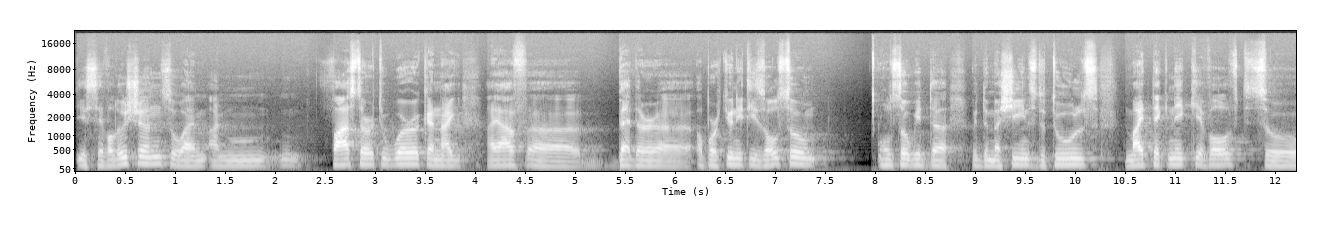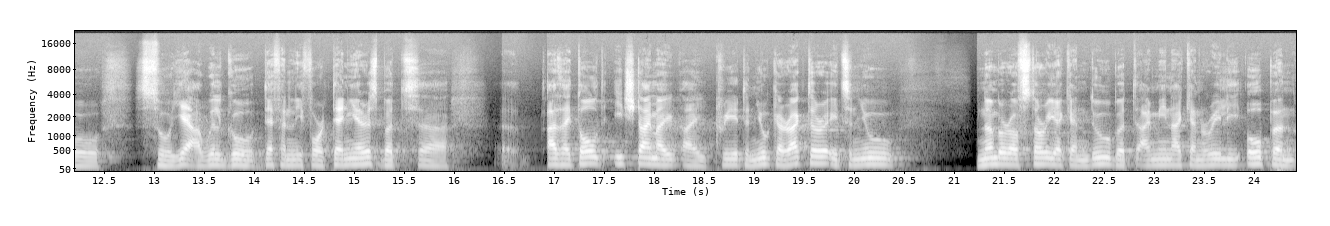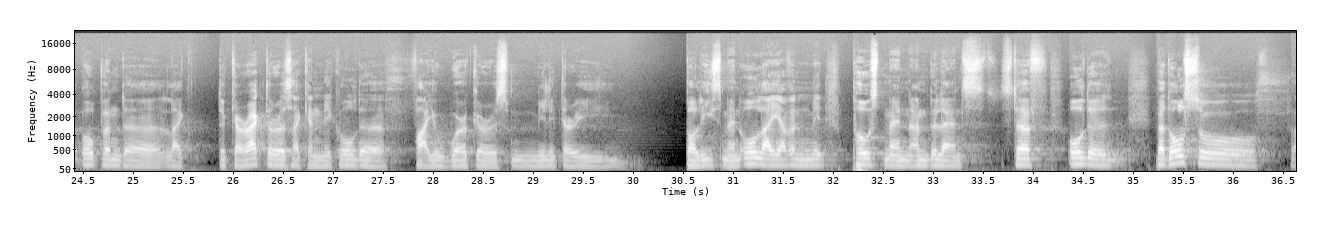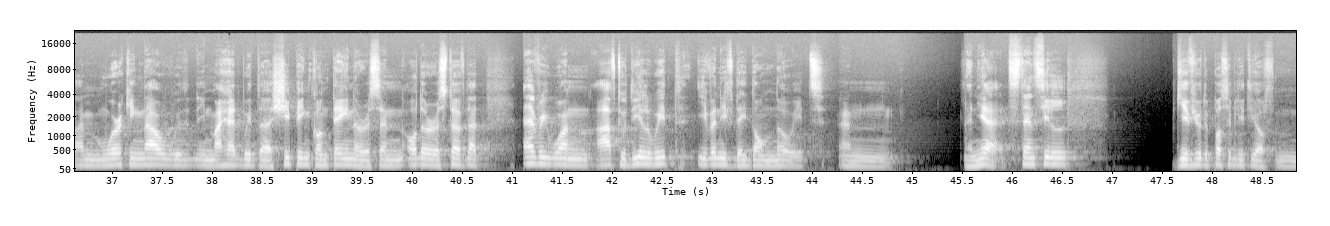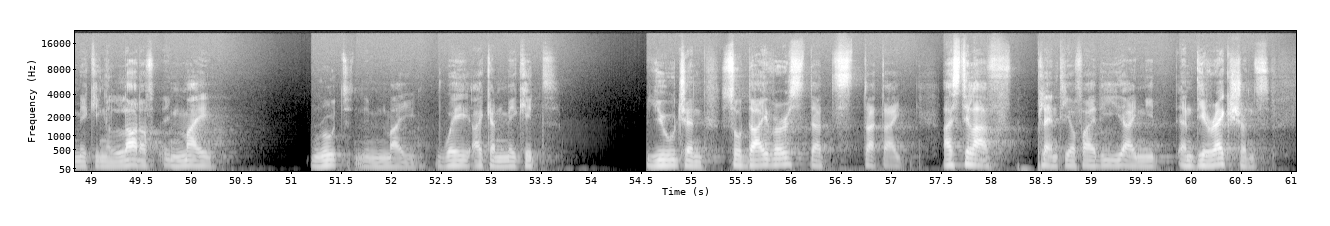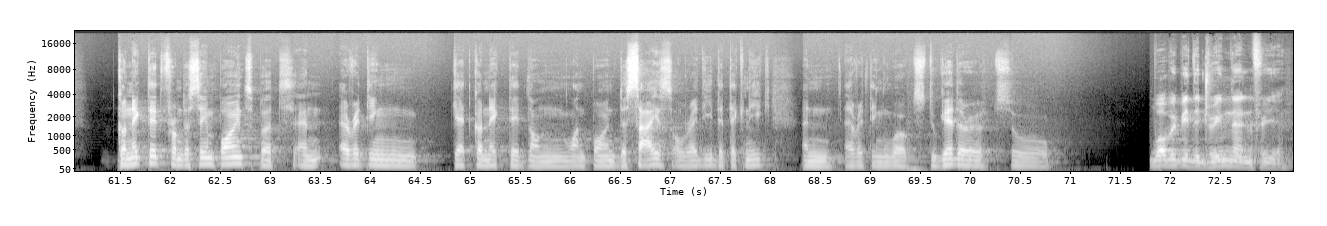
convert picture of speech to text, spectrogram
is evolution. So I'm, I'm faster to work and I, I have uh, better uh, opportunities also also with the with the machines the tools my technique evolved. So so yeah I will go definitely for 10 years but uh, uh, as I told each time I, I create a new character it's a new number of story I can do but I mean I can really open open the like the characters. I can make all the fire workers military policemen, all I haven't made, postmen, ambulance stuff, all the, but also I'm working now with, in my head with uh, shipping containers and other stuff that everyone have to deal with, even if they don't know it. And and yeah, stencil give you the possibility of making a lot of in my route, in my way, I can make it huge and so diverse that that I I still have plenty of idea I need and directions connected from the same point, but and everything get connected on one point. The size already, the technique, and everything works together. So, what would be the dream then for you?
